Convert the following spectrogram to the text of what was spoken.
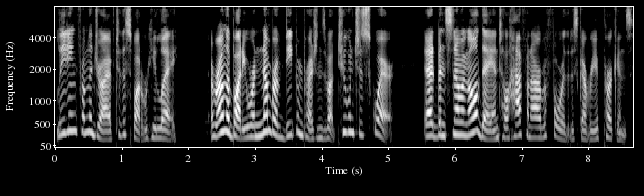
leading from the drive to the spot where he lay. Around the body were a number of deep impressions about two inches square. It had been snowing all day until half an hour before the discovery of Perkins.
